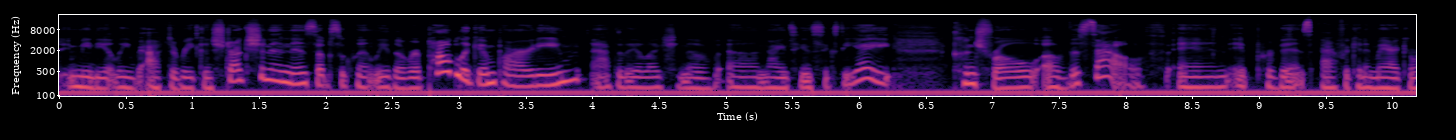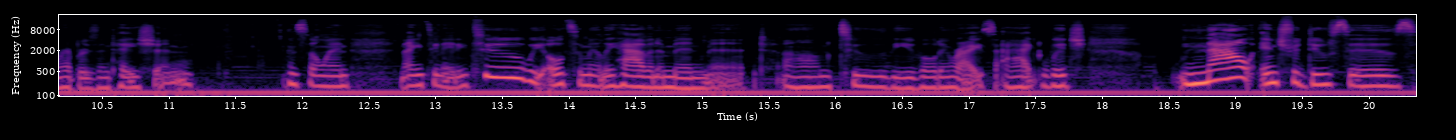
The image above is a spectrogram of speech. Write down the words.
immediately after Reconstruction and then subsequently the Republican Party after the election of uh, 1968 control of the South. And it prevents African American representation. And so in 1982, we ultimately have an amendment um, to the Voting Rights Act, which now introduces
